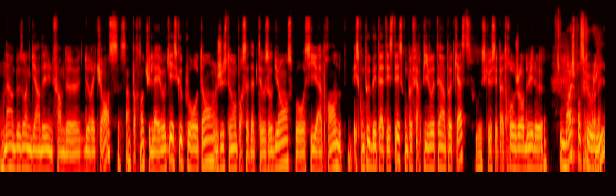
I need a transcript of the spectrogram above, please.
on a un besoin de garder une forme de, de récurrence, c'est important, tu l'as évoqué. Est-ce que pour autant, justement pour s'adapter aux audiences, pour aussi apprendre, est-ce qu'on peut bêta-tester, est-ce qu'on peut faire pivoter un podcast, ou est-ce que c'est pas trop aujourd'hui le... Moi, je pense que oui.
